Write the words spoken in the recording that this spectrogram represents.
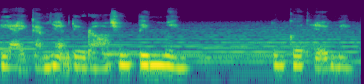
Thì hãy cảm nhận điều đó trong tim mình, trong cơ thể mình.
